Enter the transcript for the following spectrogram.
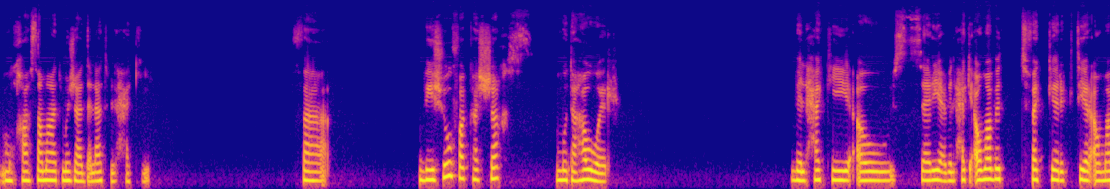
مخاصمات مجادلات بالحكي. ف بيشوفك هالشخص متهور. بالحكي أو سريع بالحكي أو ما بتفكر كتير أو ما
